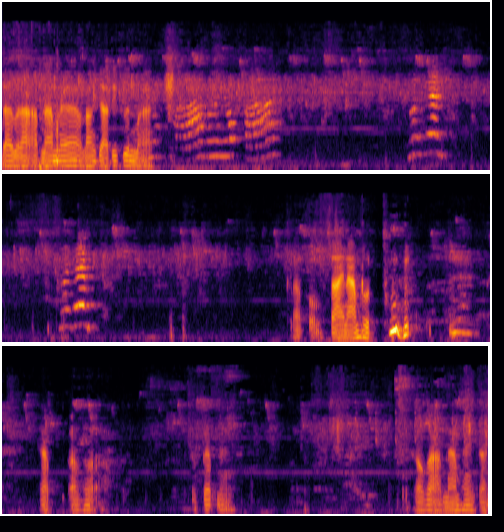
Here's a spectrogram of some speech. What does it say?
ได้เวลาอาบน้ำแล้ว หลังจากที่ขึ้นมา ครับผมสายน้ำหลุด ครับแล้วก็สักแป๊บหนึ่งเขาก็อาบน้ำให้กัน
